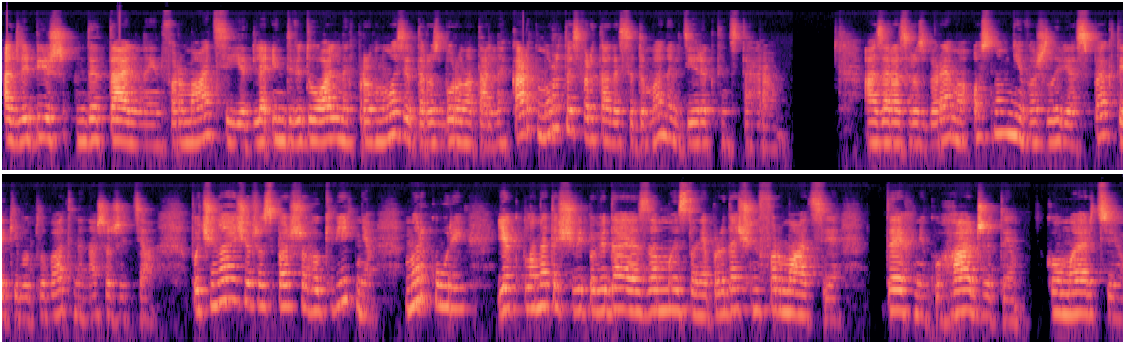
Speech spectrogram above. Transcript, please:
А для більш детальної інформації, для індивідуальних прогнозів та розбору натальних карт можете звертатися до мене в Дірект Інстаграм. А зараз розберемо основні важливі аспекти, які випливають на наше життя. Починаючи вже з 1 квітня, Меркурій, як планета, що відповідає за мислення, передачу інформації, техніку, гаджети, комерцію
